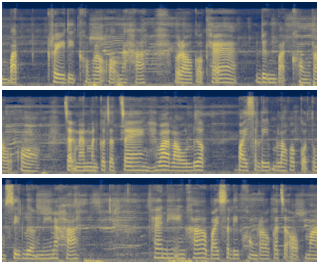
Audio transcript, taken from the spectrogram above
ำบัตรเครดิตของเราออกนะคะ เราก็แค่ดึงบัตรของเราออก จากนั้นมันก็จะแจ้งว่าเราเลือกใบสลิปเราก็กดตรงสีเหลืองนี้นะคะ แค่นี้เองค่ะใบสลิปของเราก็จะออกมา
